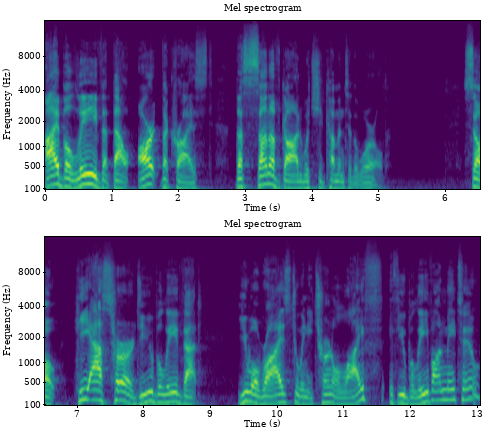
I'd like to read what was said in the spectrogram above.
I believe that thou art the Christ, the Son of God, which should come into the world. So he asks her, Do you believe that you will rise to an eternal life if you believe on me too?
